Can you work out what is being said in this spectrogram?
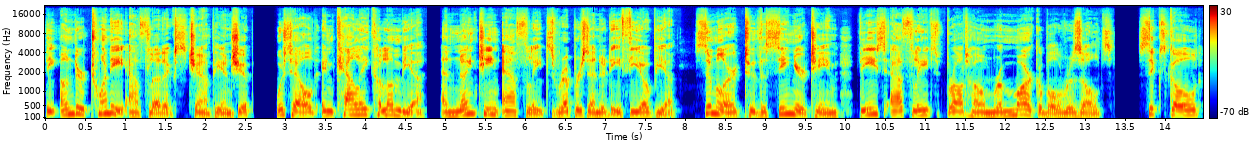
the Under 20 Athletics Championship was held in Cali, Colombia, and 19 athletes represented Ethiopia. Similar to the senior team, these athletes brought home remarkable results six gold,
